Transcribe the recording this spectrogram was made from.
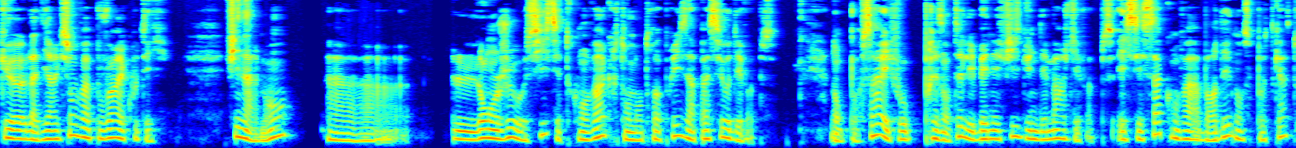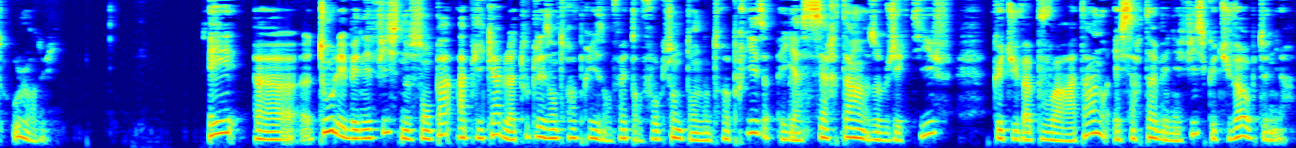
que la direction va pouvoir écouter finalement, euh, l'enjeu aussi, c'est de convaincre ton entreprise à passer au DevOps. Donc pour ça, il faut présenter les bénéfices d'une démarche DevOps. Et c'est ça qu'on va aborder dans ce podcast aujourd'hui. Et euh, tous les bénéfices ne sont pas applicables à toutes les entreprises. En fait, en fonction de ton entreprise, il y a certains objectifs que tu vas pouvoir atteindre et certains bénéfices que tu vas obtenir.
